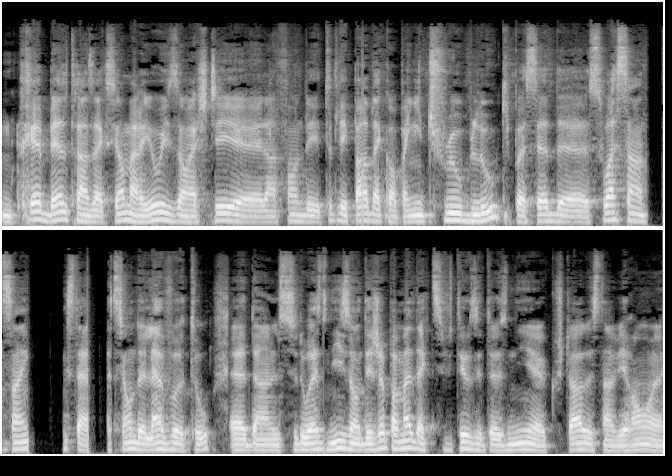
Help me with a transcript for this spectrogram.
Une très belle transaction, Mario. Ils ont acheté, euh, dans le fond, des, toutes les parts de la compagnie True Blue qui possède euh, 65 station de Lavoto euh, dans le sud-ouest Ils ont déjà pas mal d'activités aux États-Unis. Euh, c'est environ euh,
